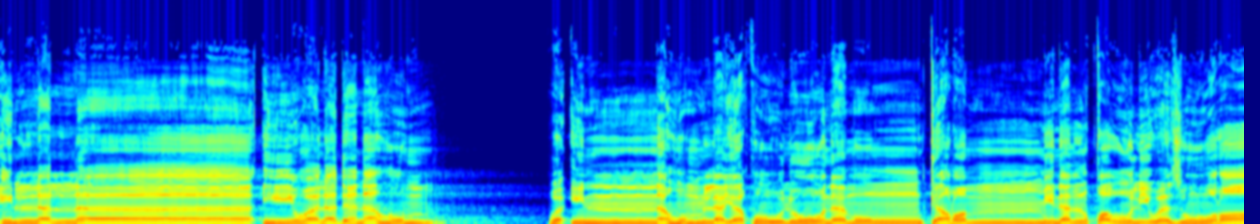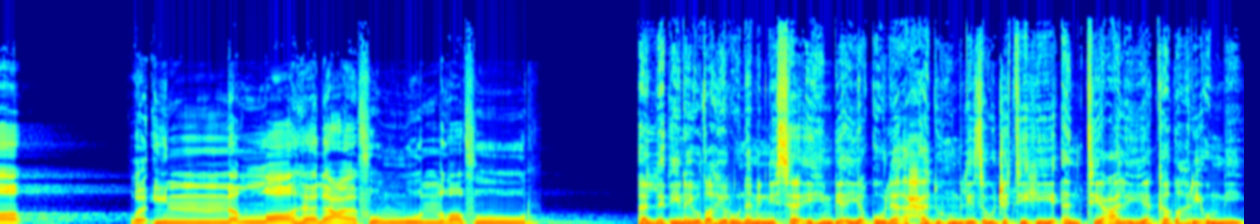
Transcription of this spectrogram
إلا اللائي ولدنهم وإنهم ليقولون منكرا من القول وزورا وإن الله لعفو غفور. الذين يظاهرون من نسائهم بأن يقول أحدهم لزوجته أنت علي كظهر أمي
